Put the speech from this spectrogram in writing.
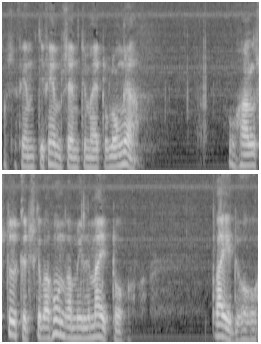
alltså 55 centimeter långa och halsduket ska vara 100 millimeter bred och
